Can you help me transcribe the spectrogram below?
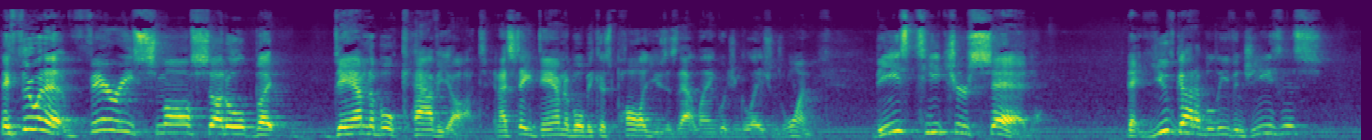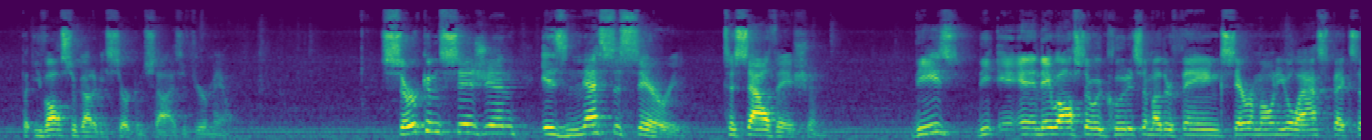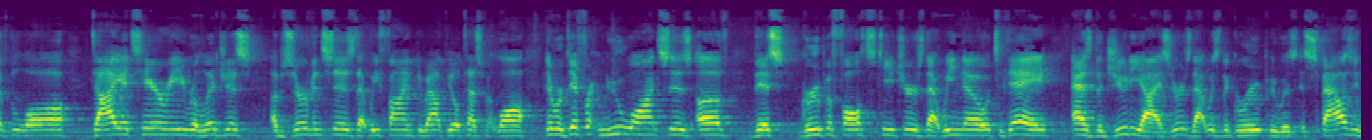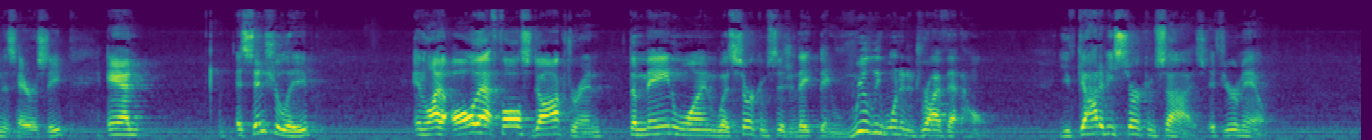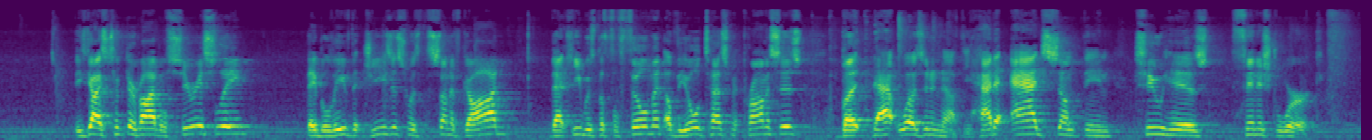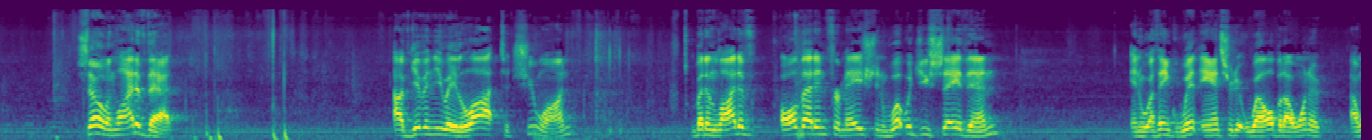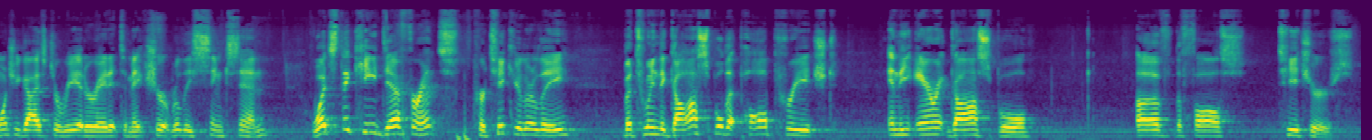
they threw in a very small, subtle, but damnable caveat. And I say damnable because Paul uses that language in Galatians 1. These teachers said that you've got to believe in Jesus, but you've also got to be circumcised if you're a male. Circumcision is necessary to salvation. These the, and they also included some other things, ceremonial aspects of the law, dietary, religious observances that we find throughout the Old Testament law. There were different nuances of this group of false teachers that we know today as the Judaizers. That was the group who was espousing this heresy. And essentially, in light of all that false doctrine, the main one was circumcision. They, they really wanted to drive that home. You've got to be circumcised if you're a male. These guys took their Bible seriously. They believed that Jesus was the Son of God, that he was the fulfillment of the Old Testament promises, but that wasn't enough. You had to add something to his finished work. So, in light of that, I've given you a lot to chew on, but in light of all that information, what would you say then and I think Whit answered it well, but I want to I want you guys to reiterate it to make sure it really sinks in. What's the key difference, particularly between the gospel that Paul preached and the errant gospel of the false teachers?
